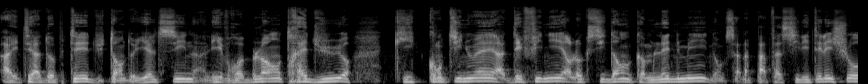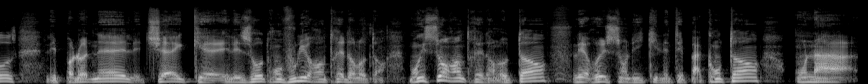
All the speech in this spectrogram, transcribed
a été adopté du temps de Yeltsin, un livre blanc très dur qui continuait à définir l'Occident comme l'ennemi, donc ça n'a pas facilité les choses. Les Polonais, les Tchèques et les autres ont voulu rentrer dans l'OTAN. Bon, ils sont rentrés dans l'OTAN, les Russes ont dit qu'ils n'étaient pas contents, on a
